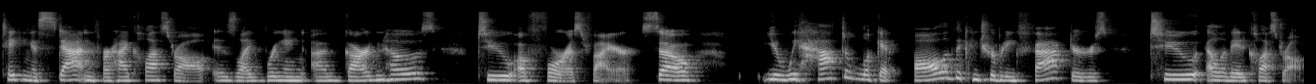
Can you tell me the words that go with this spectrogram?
taking a statin for high cholesterol is like bringing a garden hose to a forest fire. So, you know, we have to look at all of the contributing factors to elevated cholesterol.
